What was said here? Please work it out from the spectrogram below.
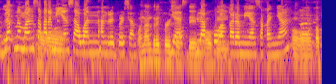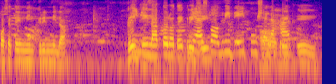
Black naman sa Oo. karamihan sa 100%. 100% Yes, din. black okay. po ang karamihan sa kanya. Oo. Tapos ito yung mint green nila. Grade A lahat to, no, te? Grade A. yes po, grade A po siya Oo, lahat. grade A.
